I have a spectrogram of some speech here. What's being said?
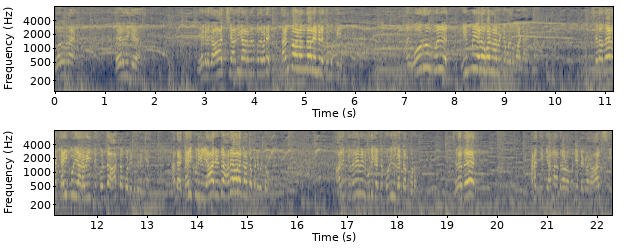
சொல்றேன். எழுதிங்க. எங்களுக்கு ஆட்சி அதிகாரம் இருப்பதை விட தன்மானம் தான் எங்களுக்கு முக்கியம். அது ஒரு முள் இம்மையளவு நான் விட்டு கொடுக்க மாட்டேன். சில பேரை கைக்கூலியாக வைத்துக் கொண்டு ஆட்டம் போட்டு இருக்கிறீங்க. அந்த கைக்குலிகள் யார் என்று அடையாளம் காட்டப்பட்டு விட்டோம். அதுக்கு விரைவில் முடிகட்ட முடிவு கட்டப்படும். சில பேர் அனைத்து இந்திய அண்ணா திராவிட முன்னேற்ற கழக ஆட்சி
